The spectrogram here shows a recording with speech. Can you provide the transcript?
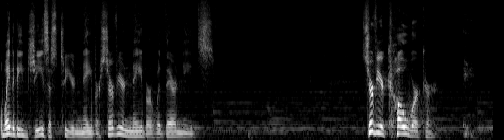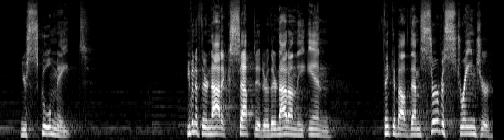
a way to be Jesus to your neighbor. Serve your neighbor with their needs. Serve your coworker, your schoolmate. Even if they're not accepted or they're not on the in, think about them. Serve a stranger,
